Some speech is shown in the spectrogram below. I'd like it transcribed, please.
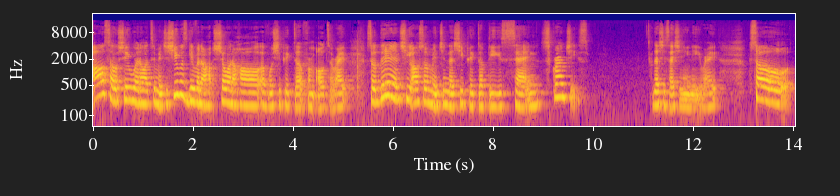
Also, she went on to mention she was giving a showing a haul of what she picked up from Ulta, right? So then she also mentioned that she picked up these satin scrunchies that she said she need, right? So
